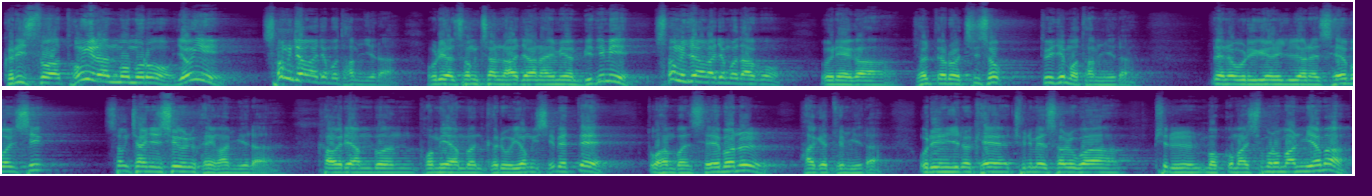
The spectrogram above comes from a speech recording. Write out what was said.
그리스도와 동일한 몸으로 영이 성장하지 못합니다. 우리가 성찬을 하지 않으면 믿음이 성장하지 못하고 은혜가 절대로 지속되지 못합니다. 때는 우리 교회는 1년에 세 번씩 성찬이식을 행합니다. 가을에 한 번, 봄에 한 번, 그리고 영시회 때 또 한 번 세 번을 하게 됩니다. 우리는 이렇게 주님의 설과 피를 먹고 마심으로 말미암아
